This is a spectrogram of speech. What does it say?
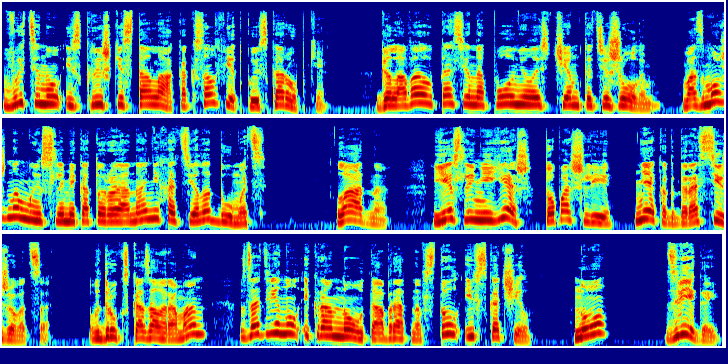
вытянул из крышки стола, как салфетку из коробки. Голова у Таси наполнилась чем-то тяжелым, возможно, мыслями, которые она не хотела думать. «Ладно, если не ешь, то пошли, некогда рассиживаться», вдруг сказал Роман, задвинул экран ноута обратно в стол и вскочил. «Ну, двигай!»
